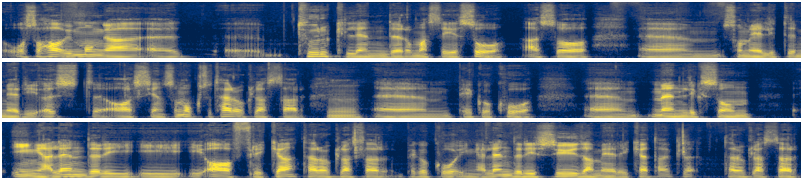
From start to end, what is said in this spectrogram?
och så har vi många uh, turkländer om man säger så, alltså um, som är lite mer i Östasien som också terrorklassar mm. um, PKK. men liksom inga länder i, i, i Afrika terrorklassar PKK, inga länder i Sydamerika terrorklassar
